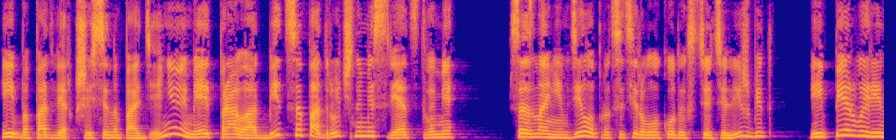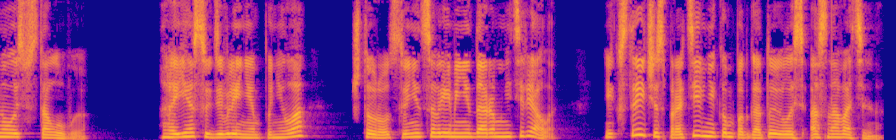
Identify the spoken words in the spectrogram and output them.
ибо подвергшийся нападению имеет право отбиться подручными средствами. Сознанием дела процитировала кодекс тети Лишбит и первой ринулась в столовую. А я с удивлением поняла, что родственница времени даром не теряла, и к встрече с противником подготовилась основательно.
